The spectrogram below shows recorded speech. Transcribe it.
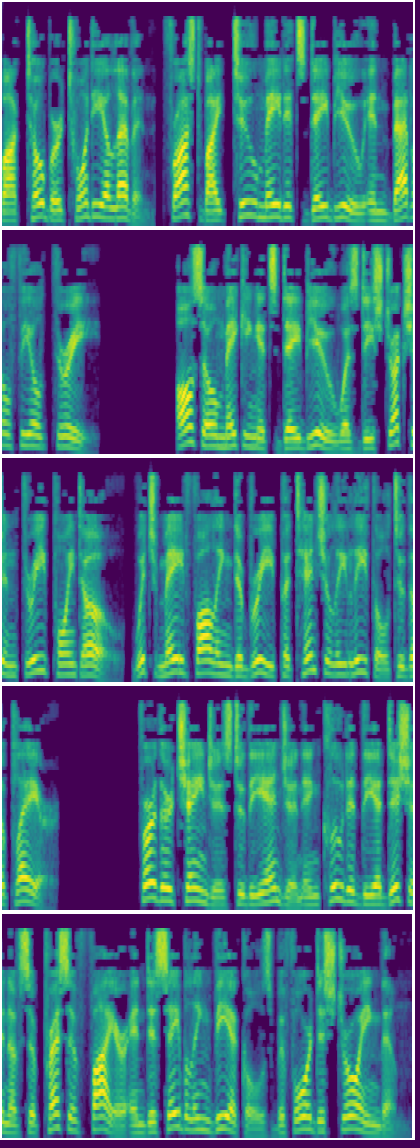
October 2011, Frostbite 2 made its debut in Battlefield 3. Also making its debut was Destruction 3.0, which made falling debris potentially lethal to the player. Further changes to the engine included the addition of suppressive fire and disabling vehicles before destroying them.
